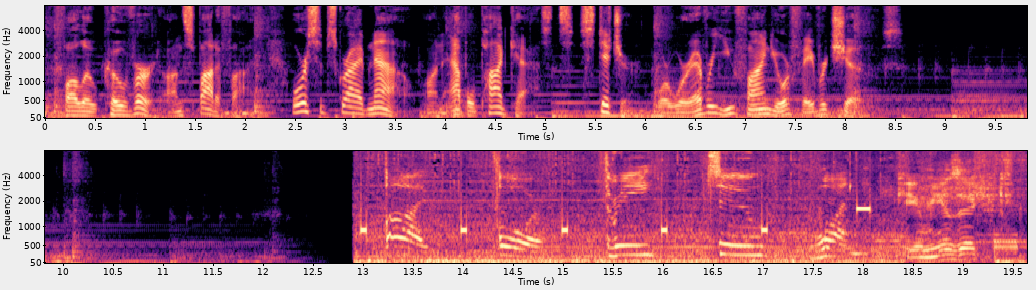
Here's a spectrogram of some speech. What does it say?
Follow Covert on Spotify or subscribe now on Apple Podcasts, Stitcher, or wherever you find your favorite shows. Five, four, three, two, one. Cue music.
